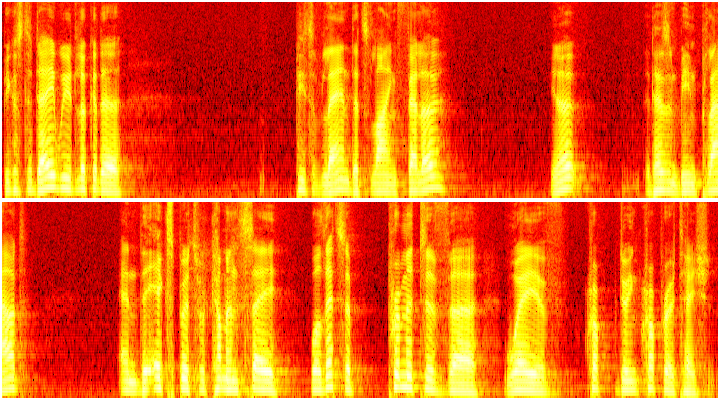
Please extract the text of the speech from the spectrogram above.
Because today we'd look at a piece of land that's lying fallow. You know, it hasn't been plowed. And the experts would come and say, well, that's a primitive uh, way of crop, doing crop rotation.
